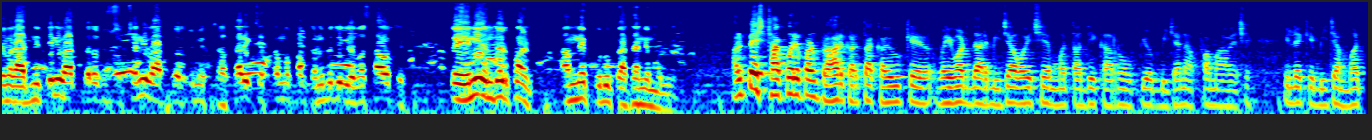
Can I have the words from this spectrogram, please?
જેમાં રાજનીતિની વાત કરો છો, શિક્ષણની વાત કરો છો મેં સહકારી ક્ષેત્રમાં પણ ઘણી બધી વ્યવસ્થાઓ છે. તો એની અંદર પણ અમને પૂરું પ્રાધાન્ય મળવું અલ્પેશ ઠાકોરે પણ પ્રહાર કરતાં કહ્યું કે વહીવટદાર બીજા હોય છે, મતાધિકારનો ઉપયોગ બીજાને આપવામાં આવે છે, એટલે કે બીજા મત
